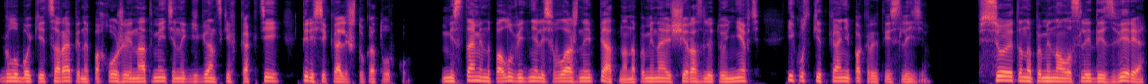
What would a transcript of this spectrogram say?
Глубокие царапины, похожие на отметины гигантских когтей, пересекали штукатурку. Местами на полу виднелись влажные пятна, напоминающие разлитую нефть, и куски ткани, покрытые слизью. Все это напоминало следы зверя,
